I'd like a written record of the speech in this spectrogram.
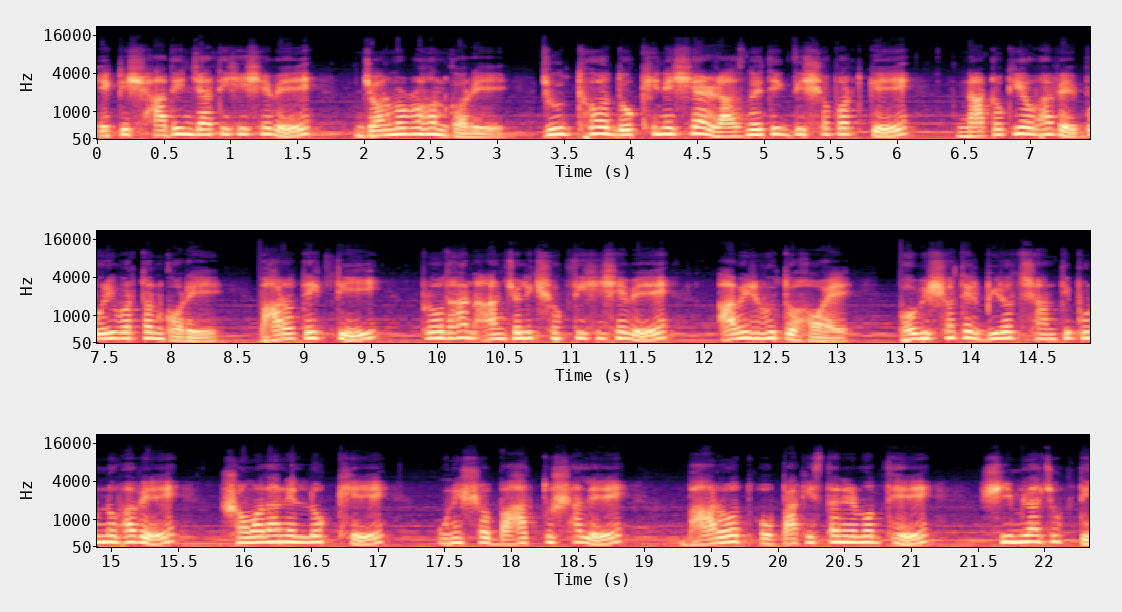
একটি স্বাধীন জাতি হিসেবে জন্মগ্রহণ করে। যুদ্ধ দক্ষিণ এশিয়ার রাজনৈতিক দৃশ্যপটকে নাটকীয়ভাবে পরিবর্তন করে। ভারত একটি প্রধান আঞ্চলিক শক্তি হিসেবে আবির্ভূত হয়। ভবিষ্যতের বিরোধ শান্তিপূর্ণভাবে সমাধানের লক্ষ্যে উনিশশো বাহাত্তর সালে ভারত ও পাকিস্তানের মধ্যে সিমলা চুক্তি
